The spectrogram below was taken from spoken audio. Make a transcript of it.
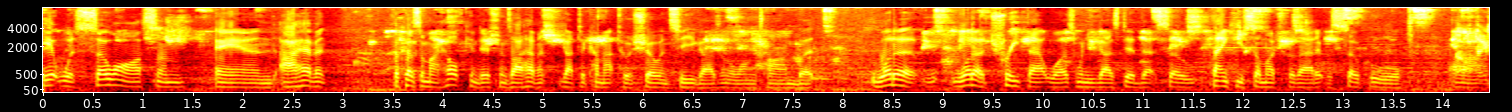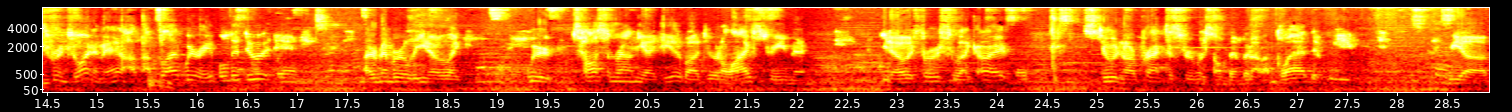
it was so awesome, and I haven't, because of my health conditions, I haven't got to come out to a show and see you guys in a long time. But what a what a treat that was when you guys did that. So thank you so much for that. It was so cool. Oh, Um, thanks for enjoying it, man. I'm I'm glad we were able to do it. And I remember, you know, like we were tossing around the idea about doing a live stream, and you know, at first we're like, all right, well, let's do it in our practice room or something. But I'm glad that we we uh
